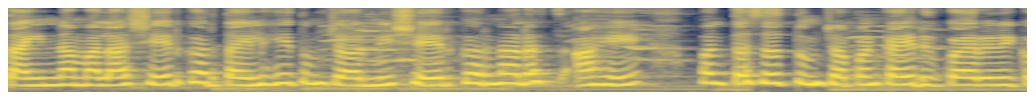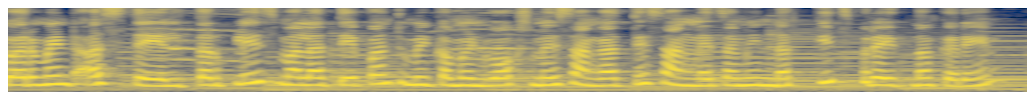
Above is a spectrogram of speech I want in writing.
ताईंना मला शेअर करता येईल हे तुमच्यावर मी शेअर करणारच आहे. पण तसंच तुमच्या पण काही रिक्वायर रिक्वायरमेंट असतील तर प्लीज मला ते पण तुम्ही कमेंट बॉक्समध्ये सांगा. ते सांगण्याचा मी नक्कीच प्रयत्न करेन.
